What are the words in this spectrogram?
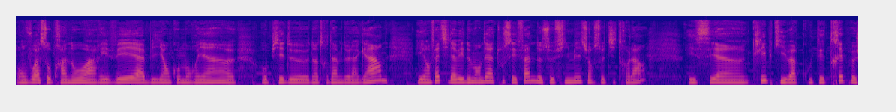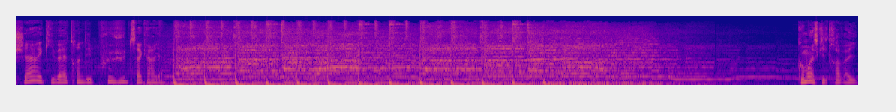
on voit Soprano arriver habillé en comorien euh, au pied de Notre-Dame de la Garde. Et en fait, il avait demandé à tous ses fans de se filmer sur ce titre-là. Et c'est un clip qui va coûter très peu cher et qui va être un des plus vus de sa carrière. Comment est-ce qu'il travaille?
